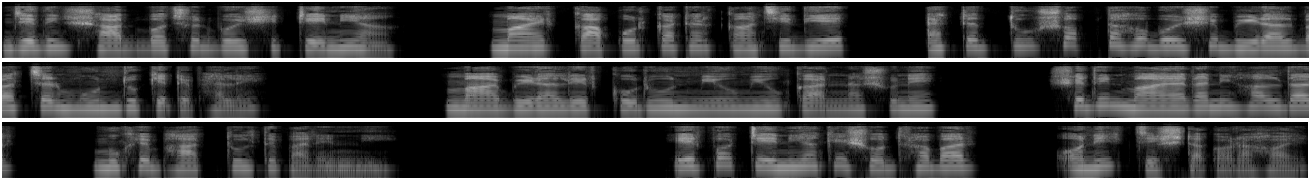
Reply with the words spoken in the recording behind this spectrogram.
যেদিন সাত বছর বয়সী টেনিয়া মায়ের কাপড় কাটার কাঁচি দিয়ে একটা দু সপ্তাহ বয়সী বিড়াল বাচ্চার মুন্ডু কেটে ফেলে। মা বিড়ালের করুণ মিউ মিউ কান্না শুনে সেদিন মায়ারানী হালদার মুখে ভাত তুলতে পারেননি। এরপর টেনিয়াকে শোধরাবার অনেক চেষ্টা করা হয়।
